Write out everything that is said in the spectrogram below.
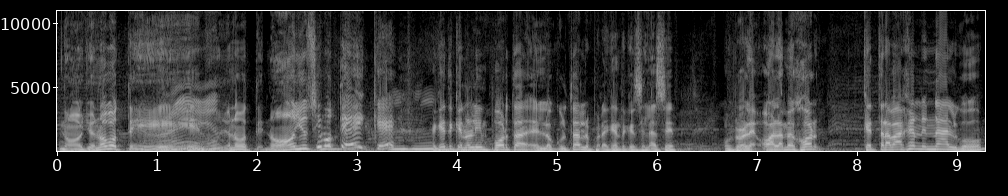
No, yo no voté. no, yo no voté. No, yo sí voté. ¿Y qué? Hay gente que no le importa el ocultarlo, pero hay gente que se le hace un problema. O a lo mejor que trabajan en algo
